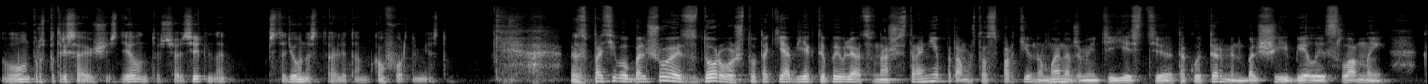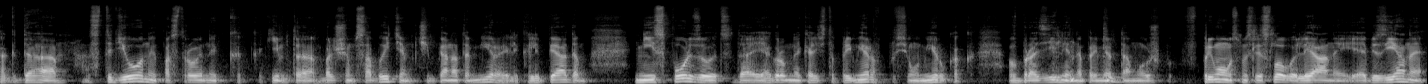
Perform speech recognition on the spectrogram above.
он просто потрясающе сделан. То есть действительно стадионы стали там комфортным местом. Спасибо большое. Здорово, что такие объекты появляются в нашей стране, потому что в спортивном менеджменте есть э, такой термин «большие белые слоны», когда стадионы, построенные к каким-то большим событиям, чемпионатам мира или к Олимпиадам, не используются, да, и огромное количество примеров по всему миру, как в Бразилии, например, там уж в прямом смысле слова лианы и обезьяны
